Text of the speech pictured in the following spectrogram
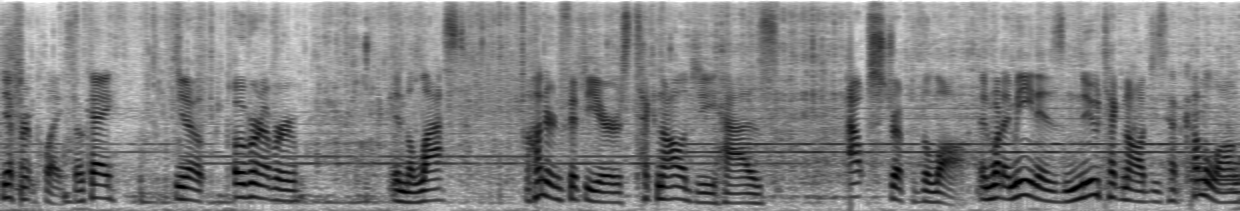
different place, okay? You know, over and over in the last 150 years, technology has outstripped the law. And what I mean is new technologies have come along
